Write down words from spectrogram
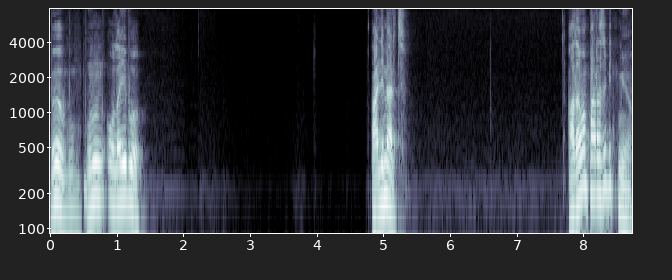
Böyle bu- bunun olayı bu. Ali Mert. Adamın parası bitmiyor.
